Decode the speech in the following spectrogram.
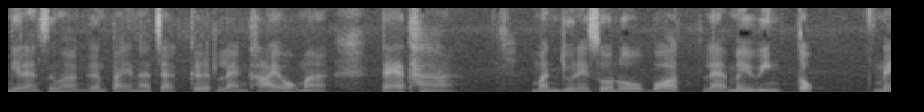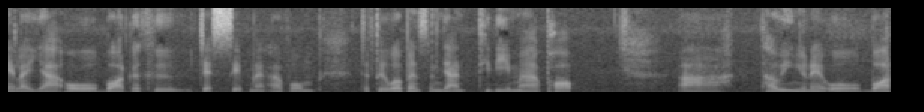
มีแรงซื้อมากเกินไปน่าจะเกิดแรงขายออกมา แต่ถ้ามันอยู่ในโซนโอเวอร์บอทและไม่วิ่งตกในระยะโอเวอร์บอทก็คือ 70 นะครับผม จะถือว่าเป็นสัญญาณที่ดีมาก เพราะาถ้าวิ่งอยู่ในโอเวอร์บอท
